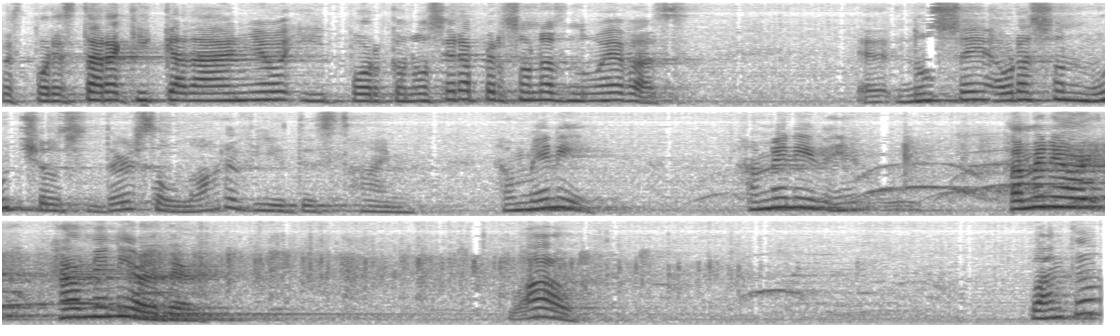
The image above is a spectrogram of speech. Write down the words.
pues, por estar aquí cada año y por conocer a personas nuevas. Eh, no sé, ahora son muchos. There's a lot of you this time. How many? How many? How many are? How many are there? Wow. ¿Cuánto?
